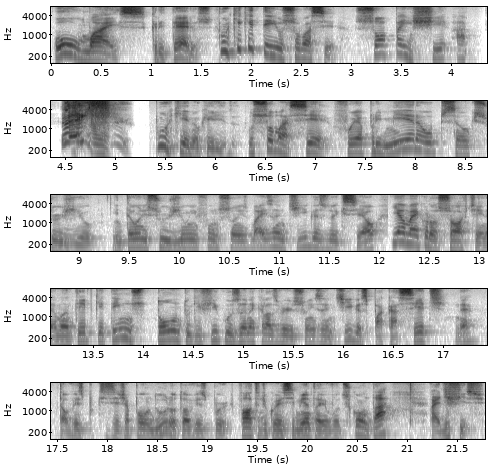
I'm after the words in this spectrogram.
ou mais critérios, por que que tem o somacê? Só para encher a por quê, meu querido? O Somacê foi a primeira opção que surgiu, então ele surgiu em funções mais antigas do Excel e a Microsoft ainda mantém, porque tem uns tontos que ficam usando aquelas versões antigas pra cacete, né? Talvez porque seja pão duro ou talvez por falta de conhecimento, aí eu vou descontar, mas é difícil.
